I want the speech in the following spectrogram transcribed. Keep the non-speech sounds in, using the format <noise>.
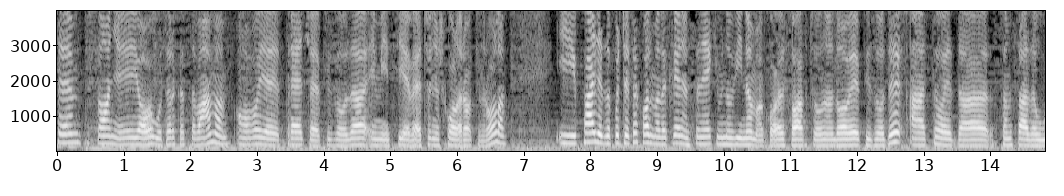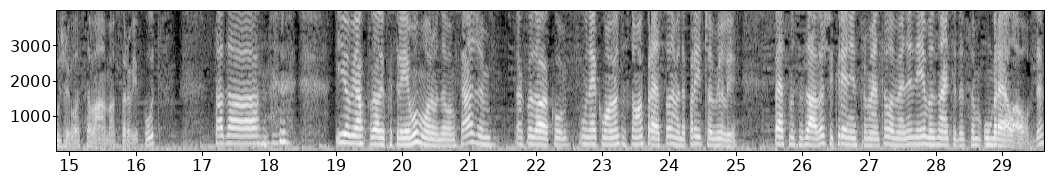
veče, Sonja je i ovog utorka sa vama. Ovo je treća epizoda emisije Večanja škola rock'n'rolla. I palje za početak odmah da krenem sa nekim novinama koje su aktualne od ove epizode, a to je da sam sada uživo sa vama prvi put. Tada <laughs> imam jako veliku tremu, moram da vam kažem. Tako da ako u nekom momentu samo prestanem da pričam ili pesma se završi, krene instrumentala, mene nema, znajte da sam umrela ovde.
